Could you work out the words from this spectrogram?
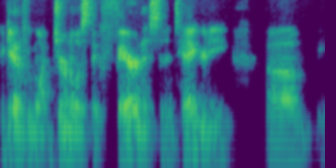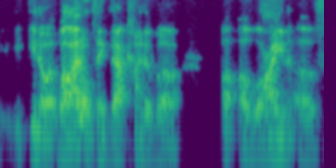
again, if we want journalistic fairness and integrity, um, you know, while I don't think that kind of a a, line of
